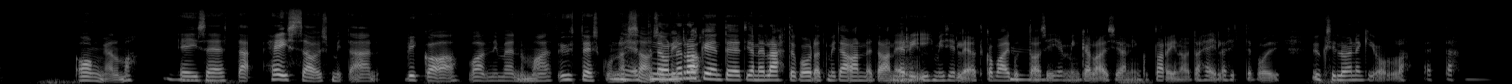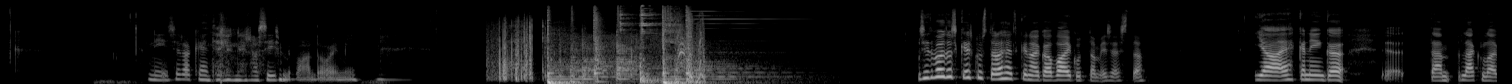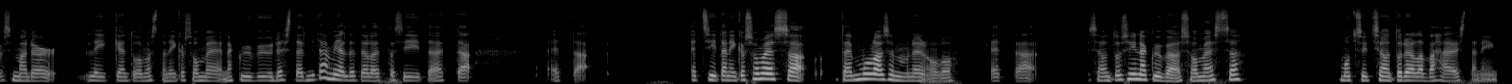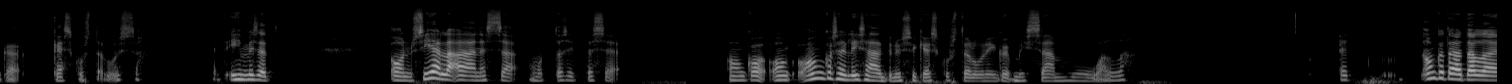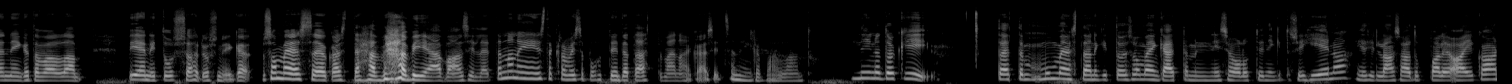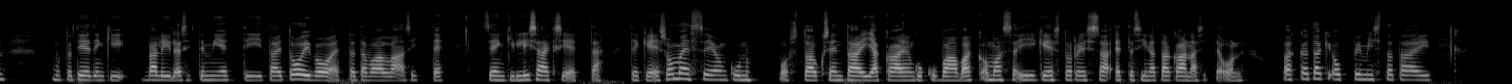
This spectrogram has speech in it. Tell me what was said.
ongelma. Mm. Ei se, että heissä olisi mitään vikaa, vaan nimenomaan, että yhteiskunnassa niin, että on ne se on vika. ne rakenteet ja ne lähtökohdat, mitä annetaan niin. eri ihmisille, jotka vaikuttaa mm. siihen, minkälaisia niin kuin, tarinoita heillä sitten voi yksilöinenkin olla. Että... Mm. Niin se rakenteellinen rasismi vaan toimii. Mm. Sitten voitaisiin keskustella hetken aikaa vaikuttamisesta. Ja ehkä niinkö tämän Black Lives Matter-liikkeen tuomasta niinkö someen näkyvyydestä. Että mitä mieltä te olette siitä, että, että, että siitä niinkö somessa, tai mulla on semmoinen olo, että se on tosi näkyvää somessa, mutta sitten se on todella vähäistä niinkö keskusteluissa. Et ihmiset on siellä äänessä, mutta sitten se onko, on, onko se lisääntynyt se keskustelu niin missään muualla? Et, onko tämä tällainen niin tavallaan pieni tussahdus niin someessa, joka sitten häviää vaan silleen, että no niin, Instagramissa puhuttiin tätä tämän aikaa ja sitten se niin vallaantuu. Niin no toki, tai että mun mielestä ainakin toi somen käyttäminen, niin se on ollut tietenkin tosi hienoa ja sillä on saatu paljon aikaan, mutta tietenkin välillä sitten miettii tai toivoo, että tavallaan sitten senkin lisäksi, että tekee somessa jonkun postauksen tai jakaa jonkun kuvaan vaikka omassa IG-storissa, että siinä takana sitten on vaikka jotakin oppimista tai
